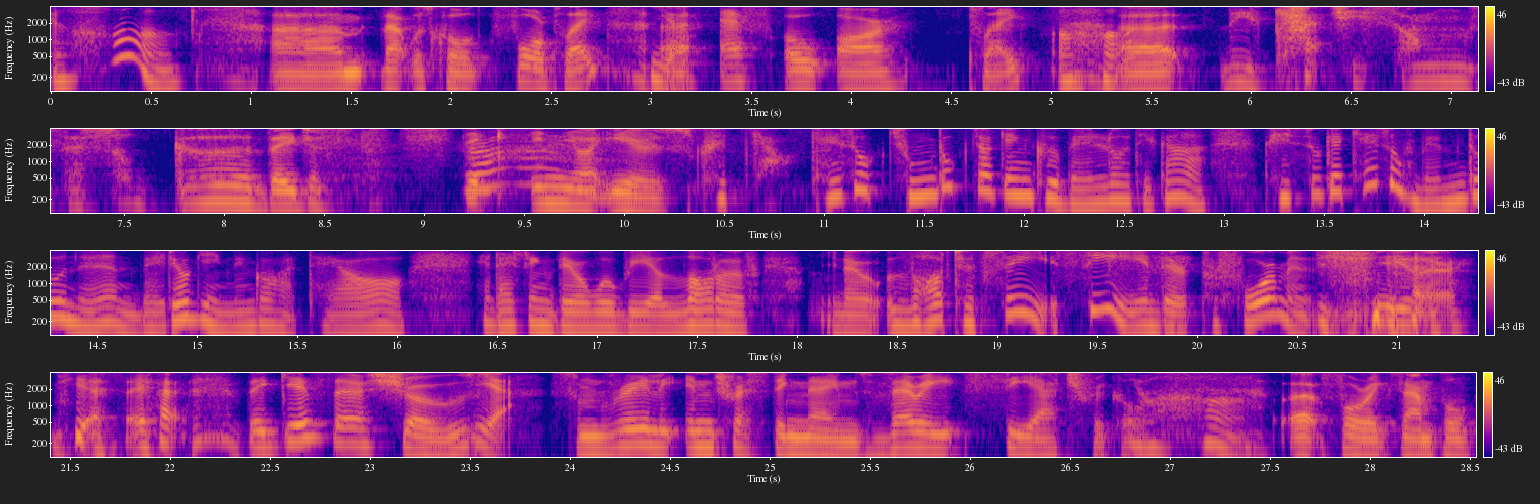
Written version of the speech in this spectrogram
Uh-huh. Um, that was called Foreplay. Yeah. F O R play. Uh-huh. Uh, these catchy songs, they're so good. They just stick right. in your ears. 그렇죠. 계속 중독적인 그 멜로디가 귀 속에 계속 맴도는 매력이 있는 것 같아요. And I think there will be a lot of, you know, a lot to see see in their performance yeah, either. Yeah, they ha- they give their shows yeah. some really interesting names, very theatrical. Uh-huh. Uh, for example,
